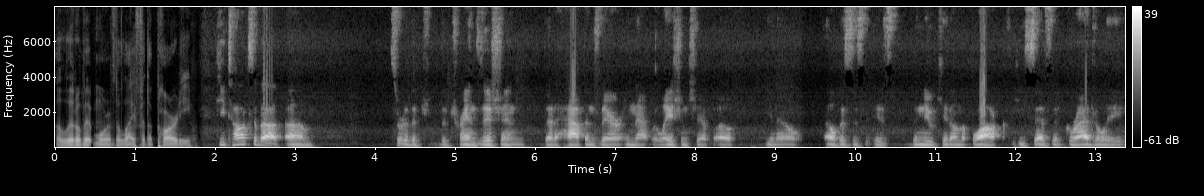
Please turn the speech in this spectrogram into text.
a little bit more of the life of the party. He talks about um, sort of the, the transition that happens there in that relationship of, you know, Elvis is, is the new kid on the block. He says that gradually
